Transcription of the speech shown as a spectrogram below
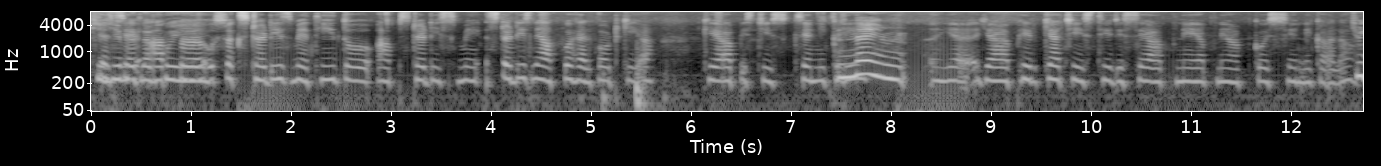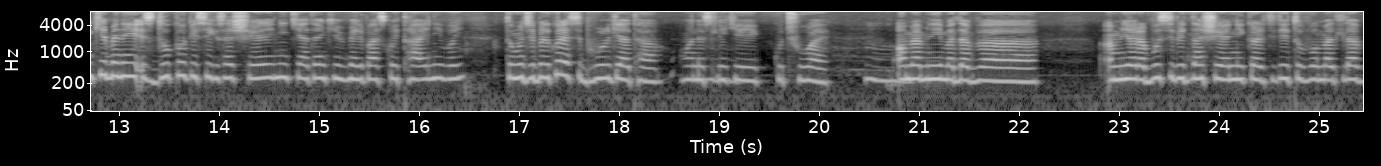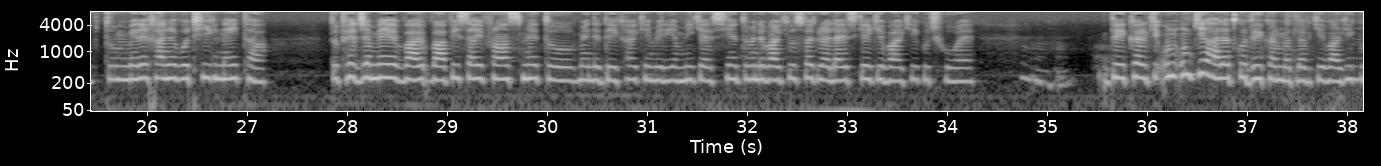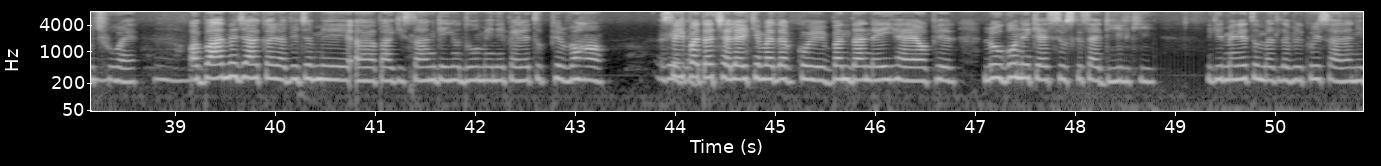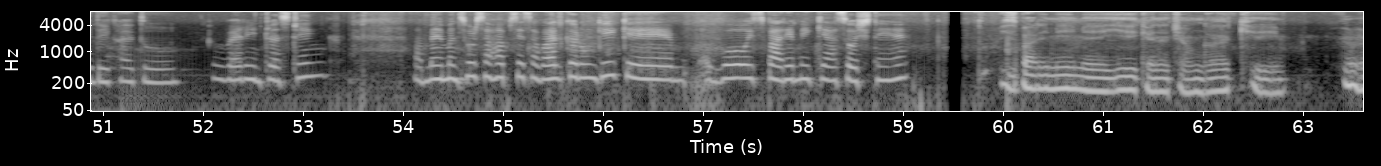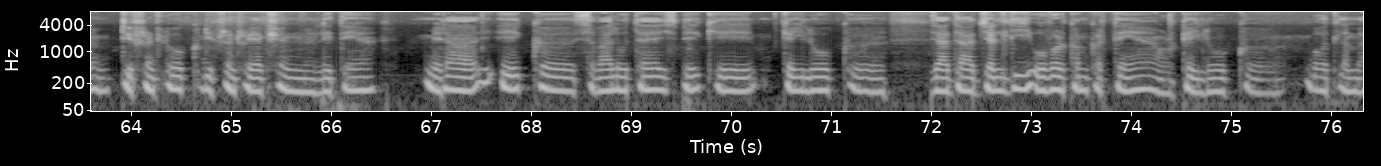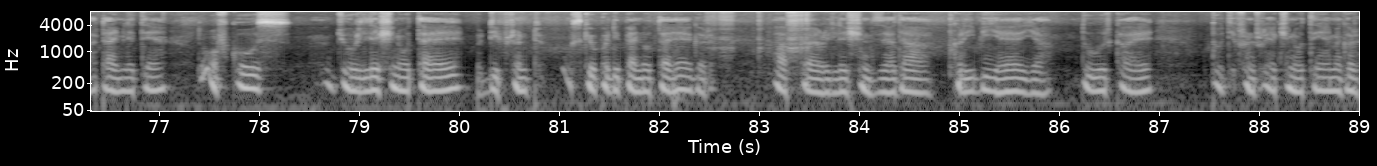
कि ये मतलब आप कोई उस वक्त स्टडीज़ में थी तो आप स्टडीज़ में स्टडीज़ ने आपको हेल्प आउट किया? कि आप इस चीज़ से निकले। नहीं या या फिर क्या चीज़ थी जिससे आपने अपने आप को इससे निकाला? क्योंकि मैंने इस दुख को किसी के साथ शेयर ही नहीं किया था क्योंकि मेरे पास कोई था ही नहीं वही। तो मुझे बिल्कुल ऐसे भूल गया था ऑनेस्टली कि कुछ हुआ है। हम्म। और मैं अपनी मतलब अम्मी और अबू से भी इतना शेयर नहीं करती थी तो वो मतलब तो मेरे ख्याल में वो ठीक नहीं था। तो फिर जब मैं वा, वापस आई फ्रांस में तो मैंने देखा कि मेरी अम्मी कैसी हैं तो मैंने वाकई उस वक्त रियलाइज़ किया कि वाकई कुछ हुआ है। हम्म। देख कर कि उन उनकी हालत को देख कर मतलब कि वाकई कुछ हुआ है हम्म। और बाद में जाकर अभी जब मैं पाकिस्तान गई हूँ दो महीने पहले तो फिर वहाँ सही पता चला है कि मतलब कोई बंदा नहीं है और फिर लोगों ने कैसे उसके साथ डील की लेकिन मैंने तो मतलब बिल्कुल ही सारा नहीं देखा है तो वेरी इंटरेस्टिंग अब मैं मंसूर साहब से सवाल करूँगी कि वो इस बारे में क्या सोचते हैं तो इस बारे में मैं ये कहना चाहूँगा कि डिफरेंट लोग डिफरेंट रिएक्शन लेते हैं। मेरा एक सवाल होता है इस पर कि कई लोग ज़्यादा जल्दी ओवरकम करते हैं और कई लोग बहुत लंबा टाइम लेते हैं। तो ऑफ़ कोर्स जो रिलेशन होता है डिफरेंट उसके ऊपर डिपेंड होता है। अगर आपका रिलेशन ज़्यादा करीबी है या दूर का है तो डिफरेंट रिएक्शन होते हैं। मगर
